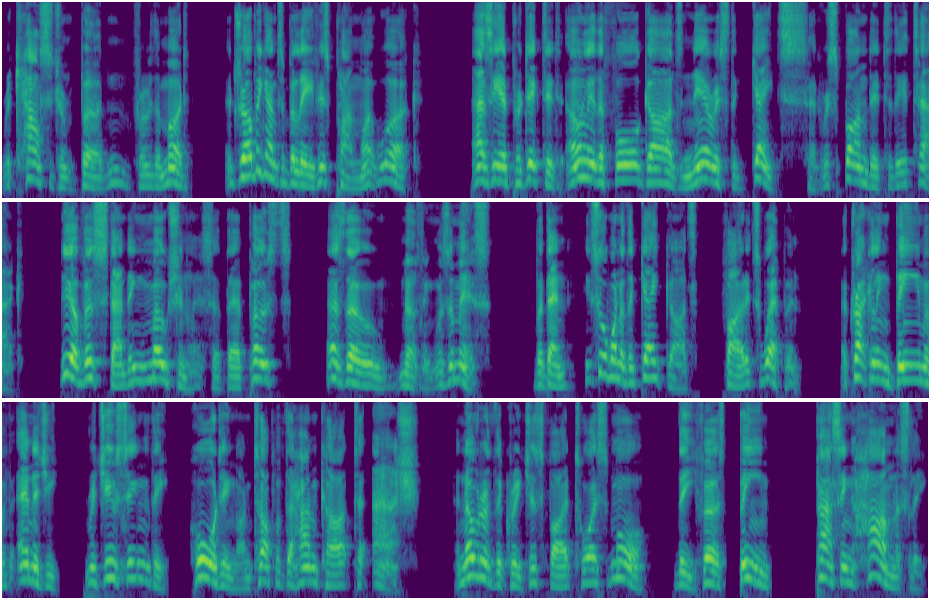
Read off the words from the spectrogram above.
recalcitrant burden through the mud, Drell began to believe his plan might work. As he had predicted, only the four guards nearest the gates had responded to the attack, the others standing motionless at their posts as though nothing was amiss. But then he saw one of the gate guards fire its weapon, a crackling beam of energy reducing the hoarding on top of the handcart to ash. Another of the creatures fired twice more, the first beam passing harmlessly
